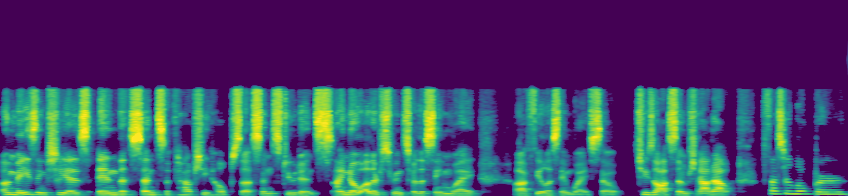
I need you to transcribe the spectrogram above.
amazing she is in the sense of how she helps us and students. I know other students are the same way, uh, feel the same way. So she's awesome. Shout out Professor Loper.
